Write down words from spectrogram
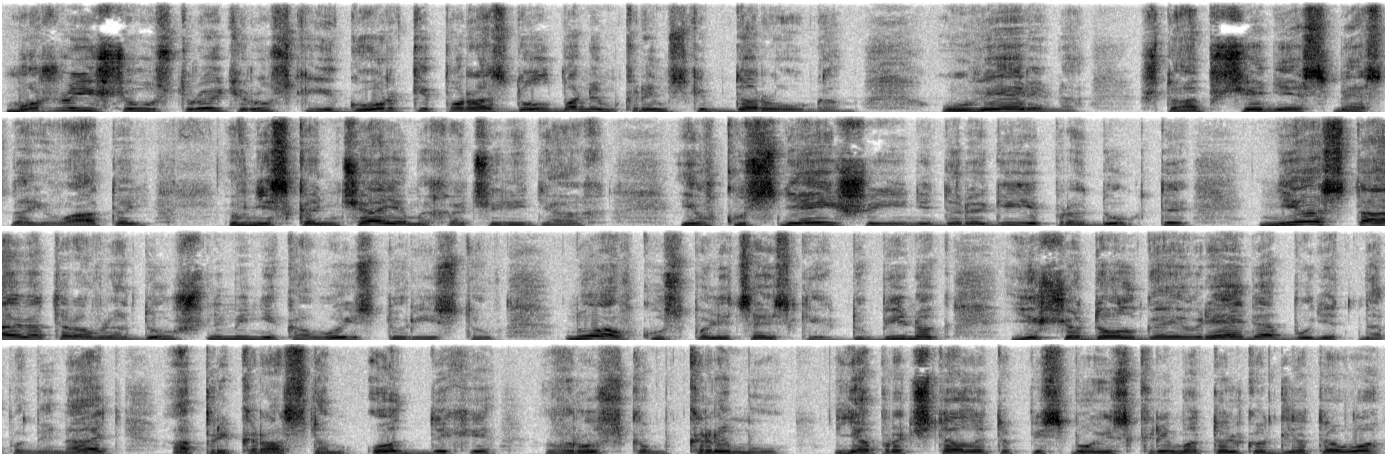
Можно еще устроить русские горки по раздолбанным крымским дорогам. Уверена, что общение с местной ватой в нескончаемых очередях и вкуснейшие и недорогие продукты не оставят равнодушными никого из туристов. Ну а вкус полицейских дубинок еще долгое время будет напоминать о прекрасном отдыхе в русском Крыму. Я прочитал это письмо из Крыма только для того,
